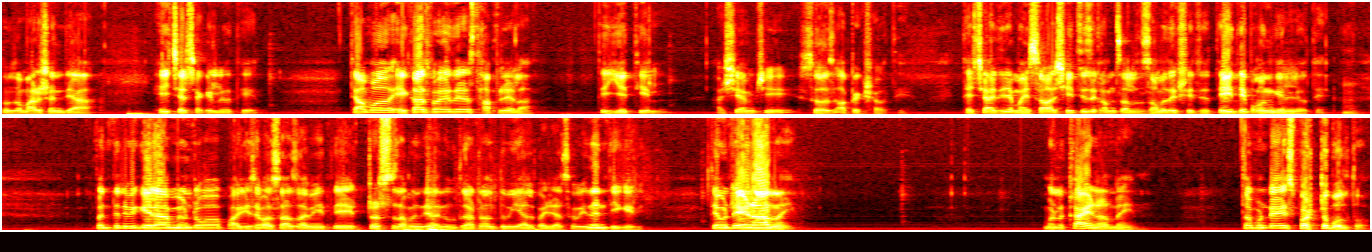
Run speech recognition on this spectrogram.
तुमचं मार्गदर्शन द्या ही चर्चा केली होती. त्यामुळं एकाच मागे त्या स्थापनेला ते येतील अशी आमची सहज अपेक्षा होती. त्याच्या आधी जे म्हैसाळ शेतीचं काम चाललं होतं, सामुदायिक शेतीचं तेही ते पाहून गेलेले होते. पण त्यांनी मी गेला आम्ही म्हणतो बाबा पागीसाहेब असं असं आम्ही ते ट्रस्ट स्थापन केलं आणि उद्घाटनाला तुम्ही यायला पाहिजे असं विनंती केली. ते म्हटलं येणार नाही. म्हटलं काय येणार नाही? तर म्हणजे स्पष्ट बोलतो.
